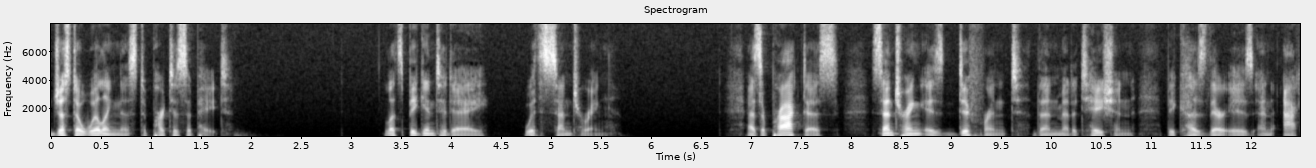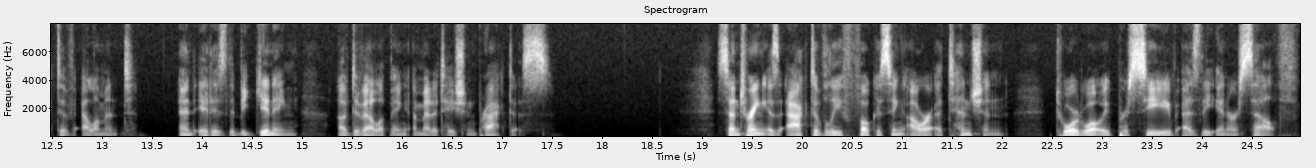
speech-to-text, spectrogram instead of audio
just a willingness to participate. Let's begin today with centering. As a practice, centering is different than meditation because there is an active element, and it is the beginning of developing a meditation practice. Centering is actively focusing our attention toward what we perceive as the inner self.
